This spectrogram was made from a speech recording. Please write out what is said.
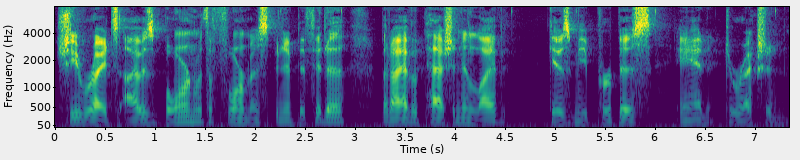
She writes, I was born with a form of spina bifida, but I have a passion in life, gives me purpose and direction.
